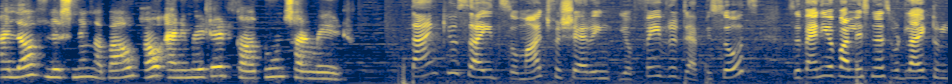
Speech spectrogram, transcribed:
I love listening about how animated cartoons are made. Thank you, Syed, so much for sharing your favorite episodes. So, if any of our listeners would like to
